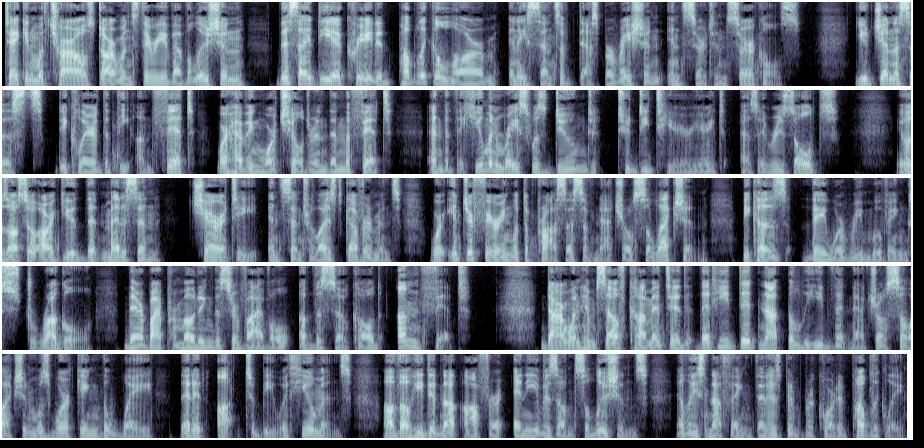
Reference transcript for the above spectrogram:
Taken with Charles Darwin's theory of evolution, This idea created public alarm and a sense of desperation in certain circles. Eugenicists declared that the unfit were having more children than the fit, and that the human race was doomed to deteriorate as a result. It was also argued that medicine, charity, and centralized governments were interfering with the process of natural selection because they were removing struggle, thereby promoting the survival of the so called unfit. Darwin himself commented that he did not believe that natural selection was working the way that it ought to be with humans, although he did not offer any of his own solutions, at least nothing that has been recorded publicly.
